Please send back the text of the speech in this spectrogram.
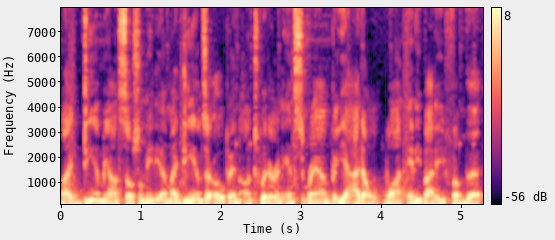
like DM me on social media. My DMs are open on Twitter and Instagram, but yeah, I don't want anybody from the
